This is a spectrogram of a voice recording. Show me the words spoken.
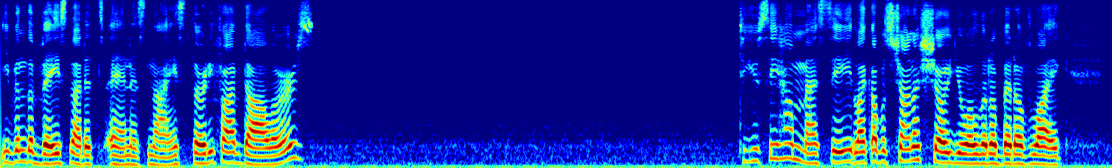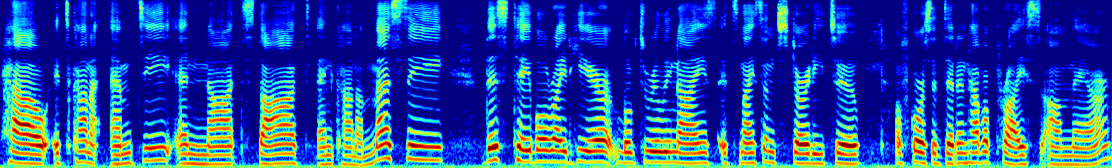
Even the vase that it's in is nice. $35. Do you see how messy? Like I was trying to show you a little bit of like how it's kind of empty and not stocked and kind of messy. This table right here looked really nice. It's nice and sturdy too. Of course, it didn't have a price on there.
